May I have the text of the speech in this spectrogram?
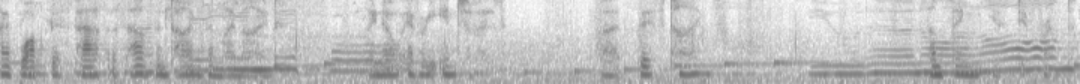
I've walked this path a thousand times in my mind. I know every inch of it. But this time, something is different.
